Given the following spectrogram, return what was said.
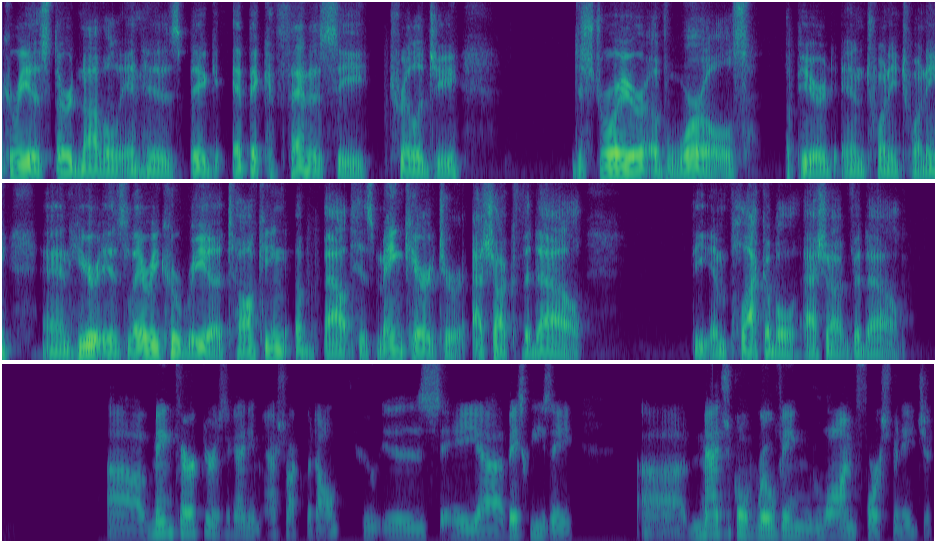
Correia's third novel in his big epic fantasy trilogy, Destroyer of Worlds, appeared in 2020. And here is Larry Correia talking about his main character, Ashok Vadal, the implacable Ashok Vadal. Uh, main character is a guy named Ashok Vadal, who is a uh, basically he's a uh, magical roving law enforcement agent.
